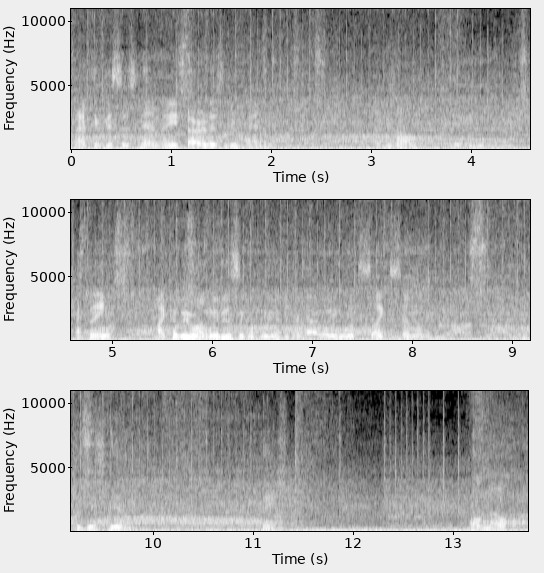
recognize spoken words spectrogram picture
And I think this is him and he started his new band. Like his own, maybe. I think. I could be wrong. Maybe this is a completely different guy, but he looks like similar. It is him. I think. Oh no.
